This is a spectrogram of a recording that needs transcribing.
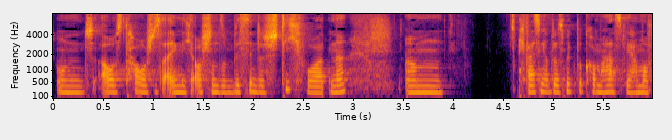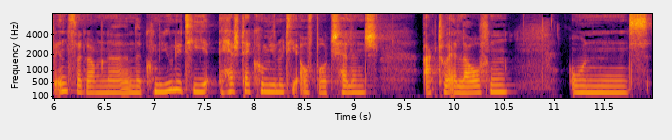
Und Austausch ist eigentlich auch schon so ein bisschen das Stichwort, ne? Ähm, ich weiß nicht, ob du das mitbekommen hast. Wir haben auf Instagram eine, eine Community, Hashtag Community Aufbau Challenge aktuell laufen. Und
